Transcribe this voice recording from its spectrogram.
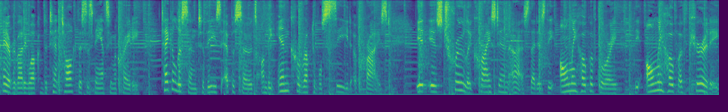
Hey, everybody, welcome to Tent Talk. This is Nancy McCready. Take a listen to these episodes on the incorruptible seed of Christ. It is truly Christ in us that is the only hope of glory, the only hope of purity,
